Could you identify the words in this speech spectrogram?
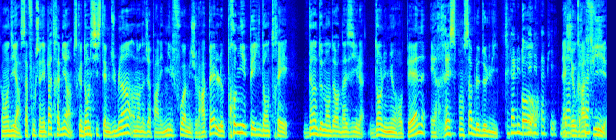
comment dire, ça fonctionnait pas très bien. Parce que dans le système Dublin, on en a déjà parlé mille fois, mais je le rappelle, le premier pays d'entrée d'un demandeur d'asile dans l'Union européenne est responsable de lui. lui donner des papiers. La géographie,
